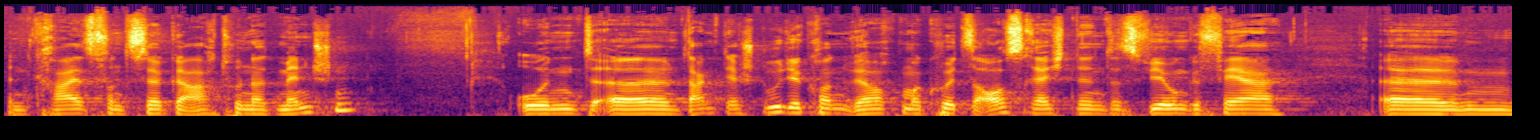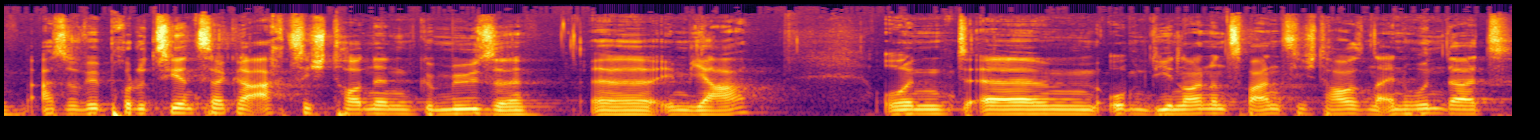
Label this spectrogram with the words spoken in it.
einen Kreis von circa 800 Menschen. Und äh, dank der Studie konnten wir auch mal kurz ausrechnen, dass wir ungefähr, ähm, also wir produzieren circa 80 Tonnen Gemüse äh, im Jahr und ähm, um die 29.100,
